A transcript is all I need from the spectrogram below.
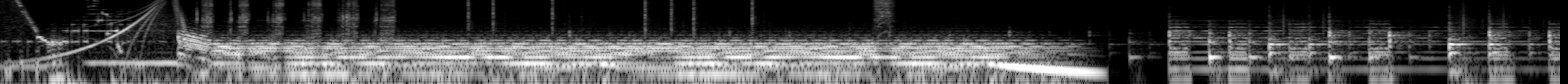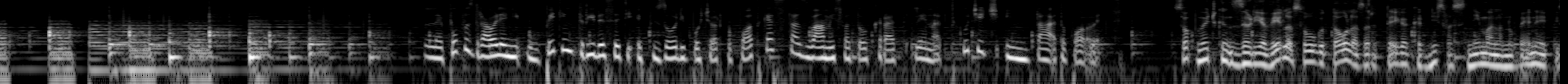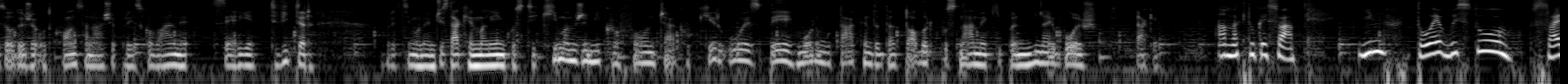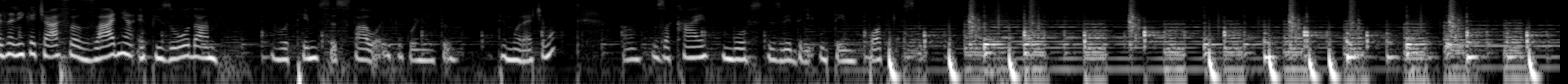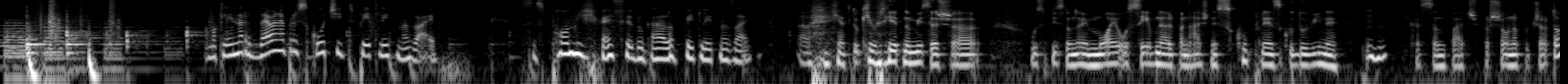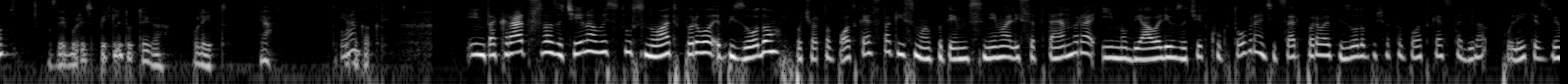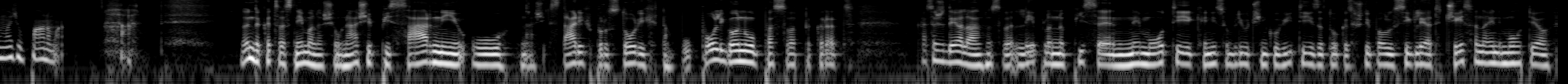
Lepo pozdravljeni v 35. epizodi počrto podcasta, z vami sva tokrat Lenard Kučič in Taja Topolovec. So pa večkrat zarjavela, so ugotovila, zaradi tega, ker nisva snimala nobene epizode že od konca naše preiskovalne serije Twitter. Recimo, ne vem, čisto take malenkosti, ki imam že mikrofon, čakam, kjer USB moram utakniti, da dober posname, ki pa ni najboljš. Take. Ampak tukaj sva. In to je v bistvu, vsaj za nekaj časa, zadnja epizoda v tem sestavu, ali kako jim to temu rečemo. Uh, zakaj boste zvedeli v tem podkastu? Ampak, Lenar, da ne preskočiti pet let nazaj. Se spomniš, kaj se je dogajalo pet let nazaj? Uh, ja, tukaj verjetno misliš uh, v smislu vem, moje osebne ali pa naše skupne zgodovine, uh -huh. ker sem pač prišel na počrto. Zdaj bo res pet let od tega, polet. Ja, tako ja. nekako. In takrat smo začeli v bistvu snovati prvo epizodo počrto podcasta, ki smo jo potem snemali septembra in objavili v začetku oktobra. In sicer prva epizoda počrto podcasta je bila poletje z dvema županoma. Ha. No, in takrat smo snemali še v naši pisarni, v naših starih prostorih, tam po poligonu, pa smo takrat. Kaj se že dela, smo lepili napise, ne moti, ki niso bili učinkoviti, zato ker so šli pa vsi gledati, če se naj ne motijo.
